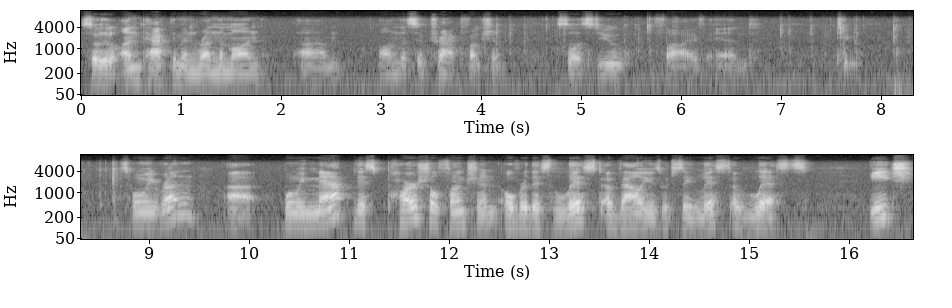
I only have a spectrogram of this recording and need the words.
so it'll unpack them and run them on um, on the subtract function. So let's do 5 and 2. So when we run, uh, when we map this partial function over this list of values, which is a list of lists, each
